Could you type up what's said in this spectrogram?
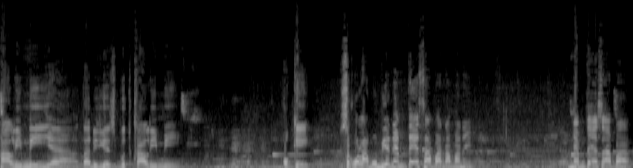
Kalimi ya. Tadi juga sebut Kalimi. Oke. Sekolahmu biar MTS apa namanya? MTS apa?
